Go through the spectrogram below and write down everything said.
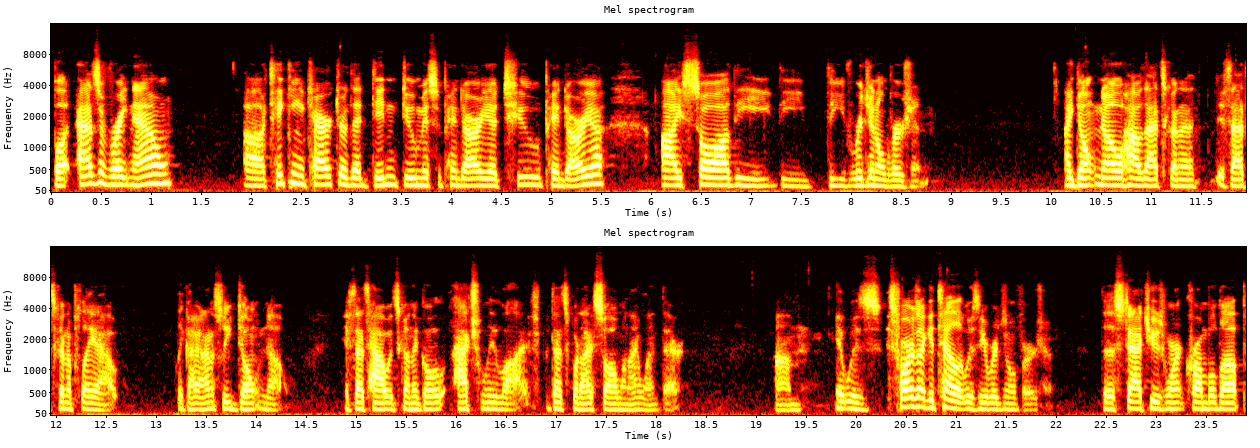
But as of right now, uh, taking a character that didn't do Miss Pandaria to Pandaria, I saw the the the original version. I don't know how that's gonna if that's gonna play out. Like I honestly don't know if that's how it's gonna go actually live. But that's what I saw when I went there. Um, it was as far as I could tell, it was the original version. The statues weren't crumbled up.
